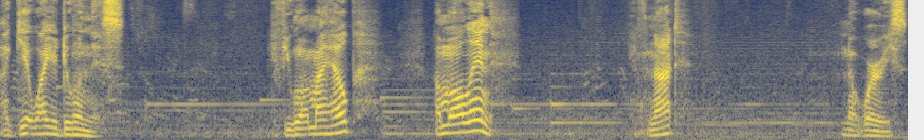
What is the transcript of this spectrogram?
I get why you're doing this. If you want my help, I'm all in. If not, no worries.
